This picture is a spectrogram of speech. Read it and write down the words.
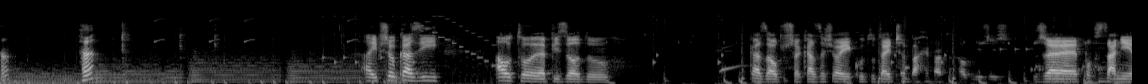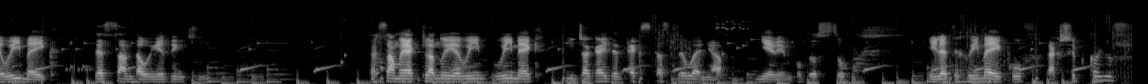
Ha? Ha? A i przy okazji autor epizodu kazał przekazać, ojejku, tutaj trzeba chyba trochę obniżyć, że powstanie remake Death Sundown 1. Tak samo jak planuje re remake Ninja Gaiden X Castlevania. Nie wiem po prostu ile tych remake'ów tak szybko już.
